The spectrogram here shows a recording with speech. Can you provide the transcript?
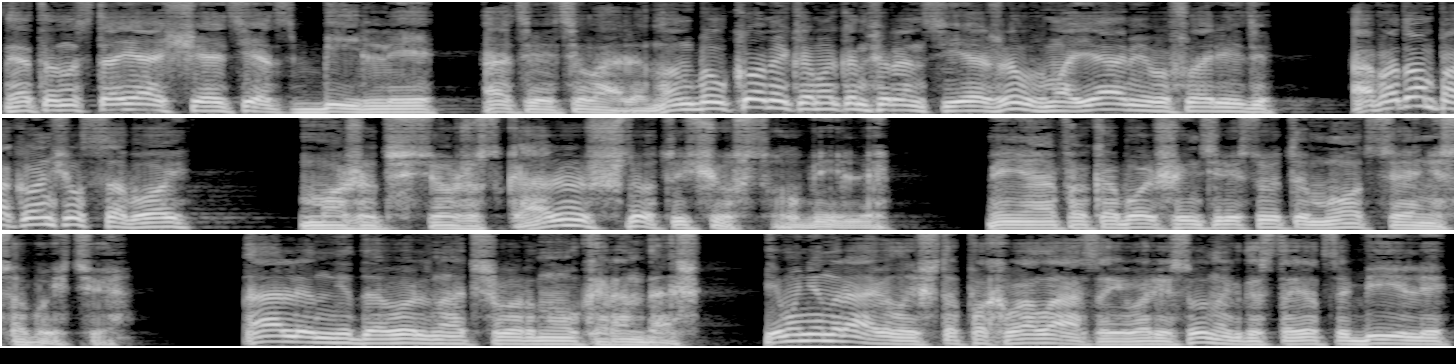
«Это настоящий отец Билли», — ответил Аллен. «Он был комиком и конферансье, жил в Майами, во Флориде, а потом покончил с собой». «Может, все же скажешь, что ты чувствовал, Билли? Меня пока больше интересуют эмоции, а не события». Аллен недовольно отшвырнул карандаш. Ему не нравилось, что похвала за его рисунок достается Билли,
